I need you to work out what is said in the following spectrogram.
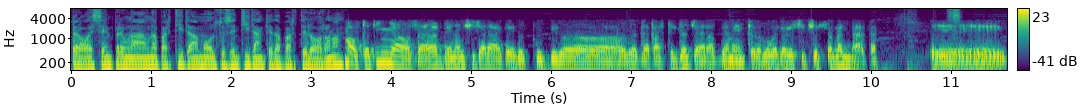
Però è sempre una, una, partita molto sentita anche da parte loro, no? Molto tignosa, vabbè, non ci sarà credo il pubblico da parte di Nocera, ovviamente, dopo quello che è successo all'andata. E sì.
